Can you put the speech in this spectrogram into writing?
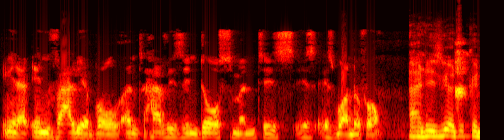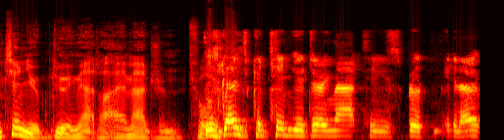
you know invaluable, and to have his endorsement is is, is wonderful. And he's going to continue doing that, I imagine. He's going to continue doing that. He's you know,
